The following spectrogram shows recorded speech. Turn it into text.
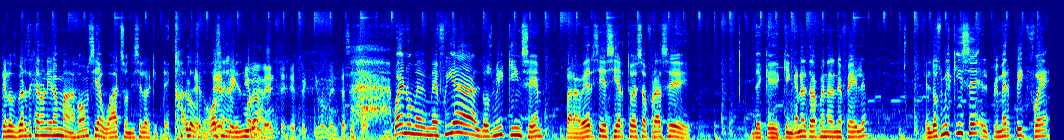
Que los Bears dejaron ir a Mahomes y a Watson, dice el arquitecto. A los E- dos en el mismo draft. Efectivamente, efectivamente, así fue. Bueno, me, me fui al 2015 para ver si es cierto esa frase de que quien gana el draft gana la NFL. El 2015, el primer pick fue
